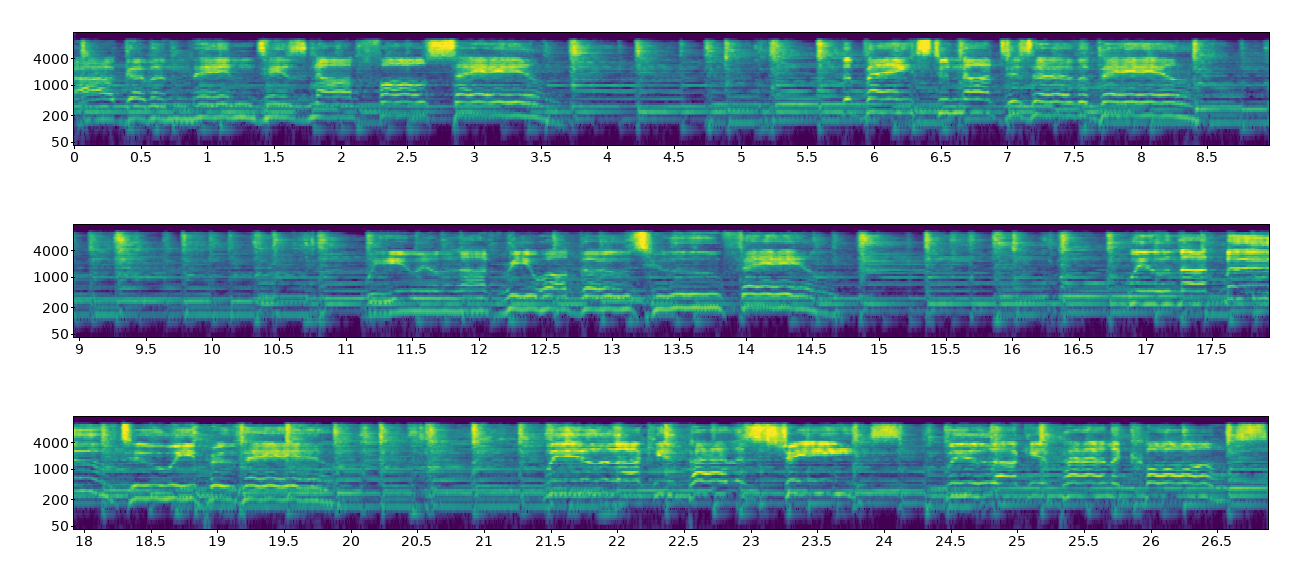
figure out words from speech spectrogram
Our government is not for sale. The banks do not deserve a bail. We will not reward those who fail. We will not move till we prevail. We'll occupy the streets. We'll occupy the courts.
